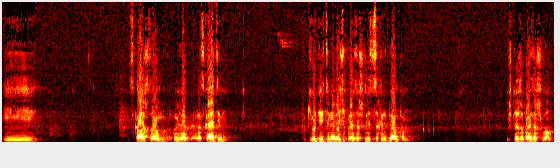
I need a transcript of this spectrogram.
и сказал, что он хочет рассказать им, какие удивительные вещи произошли с их ребенком. И что же произошло?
